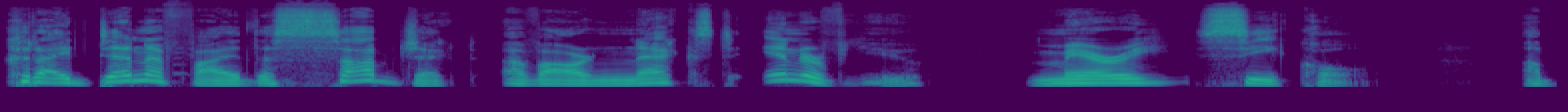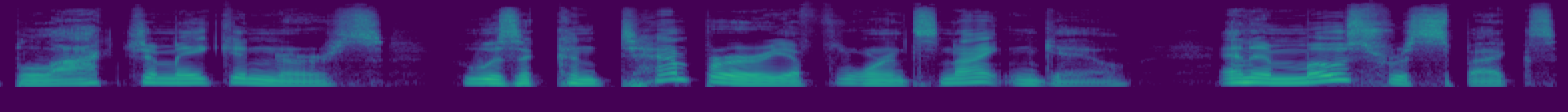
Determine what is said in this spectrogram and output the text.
could identify the subject of our next interview, Mary Seacole, a black Jamaican nurse who was a contemporary of Florence Nightingale and in most respects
